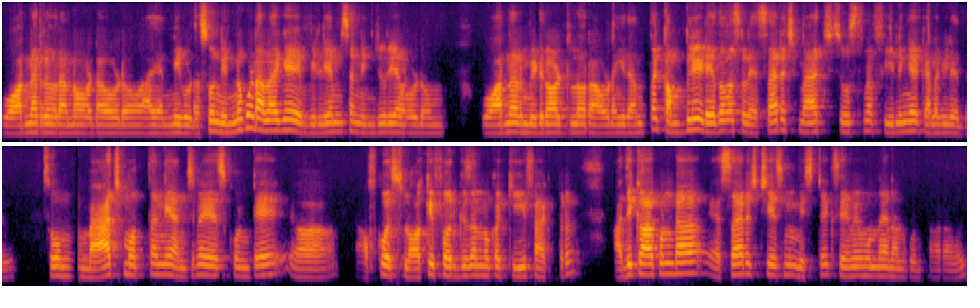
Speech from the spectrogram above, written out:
వార్నర్ రన్అట్ అవ్వడం అవన్నీ కూడా. సో నిన్న కూడా అలాగే విలియమ్సన్ ఇంజురీ అవ్వడం వార్నర్ మిడిల్ ఆర్డర్లో రావడం ఇదంతా కంప్లీట్ ఏదో అసలు ఎస్ఆర్హెచ్ మ్యాచ్ చూస్తున్న ఫీలింగే కలగలేదు. సో మ్యాచ్ మొత్తాన్ని అంచనా వేసుకుంటే అఫ్ కోర్స్ లాకీ ఫర్గ్యూజన్ ఒక కీ ఫ్యాక్టర్ అది కాకుండా ఎస్ఆర్హెచ్ చేసిన మిస్టేక్స్ ఏమేమి ఉన్నాయని అనుకుంటున్నారు రాహుల్?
